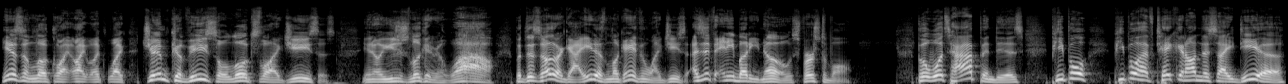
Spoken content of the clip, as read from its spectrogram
He doesn't look like like like like Jim Caviezel looks like Jesus. You know, you just look at him, wow. But this other guy, he doesn't look anything like Jesus. As if anybody knows, first of all. But what's happened is people people have taken on this idea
